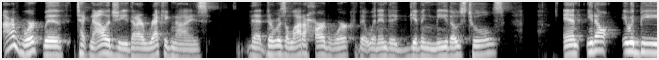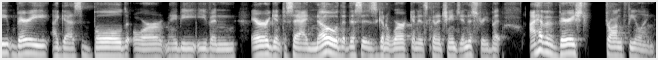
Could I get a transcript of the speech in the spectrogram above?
I work with technology that I recognize that there was a lot of hard work that went into giving me those tools. And, you know, it would be very, I guess, bold or maybe even arrogant to say, I know that this is going to work and it's going to change industry. But I have a very strong feeling.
